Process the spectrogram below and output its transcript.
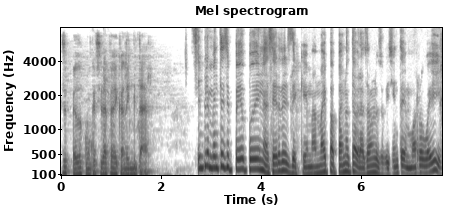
Ese pedo como que sí te de calentar. Simplemente ese pedo puede nacer desde que mamá y papá no te abrazaron lo suficiente de morro, güey, y no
